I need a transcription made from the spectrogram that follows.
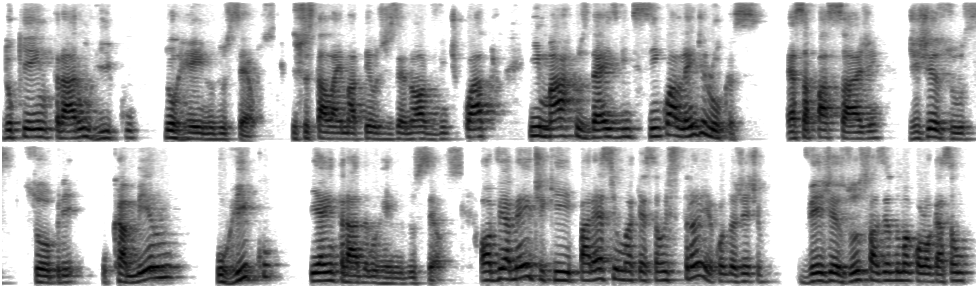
do que entrar um rico no reino dos céus. Isso está lá em Mateus 19, 24 e em Marcos 10, 25, além de Lucas. Essa passagem de Jesus sobre o camelo, o rico e a entrada no reino dos céus. Obviamente que parece uma questão estranha quando a gente vê Jesus fazendo uma colocação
